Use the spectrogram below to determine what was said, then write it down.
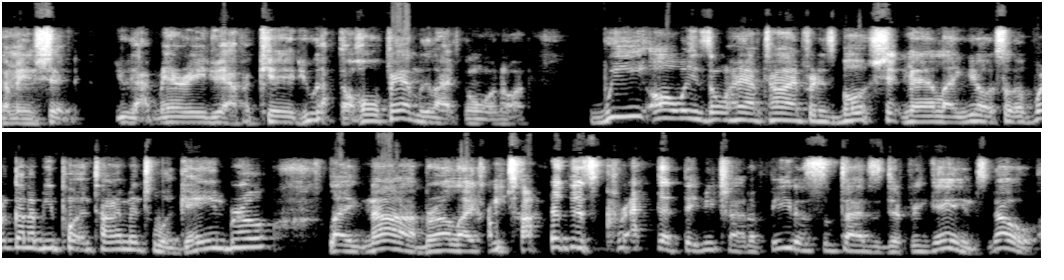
I mean, shit. You got married, you have a kid, you got the whole family life going on. We always don't have time for this bullshit, man. Like, yo, so if we're gonna be putting time into a game, bro, like, nah, bro, like, I'm tired of this crap that they be trying to feed us sometimes in different games. No.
